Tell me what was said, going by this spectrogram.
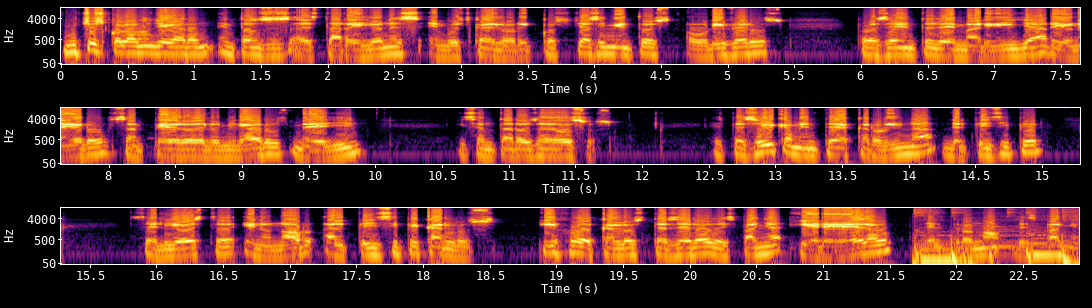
Muchos colonos llegaron entonces a estas regiones en busca de los ricos yacimientos auríferos procedentes de Marinilla, Río Negro, San Pedro de los Milagros, Medellín y Santa Rosa de Osos. Específicamente a Carolina del Príncipe se lió esto en honor al príncipe Carlos, hijo de Carlos III de España y heredero del trono de España.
